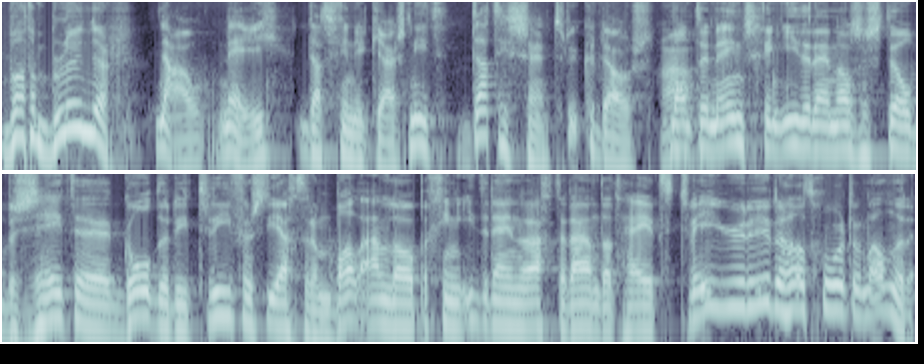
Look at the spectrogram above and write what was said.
wat een blunder. Nou, nee, dat vind ik juist niet. Dat is zijn trucendoos. Want ineens ging iedereen als een stel bezeten golden retrievers die achter een bal aanlopen, ging iedereen erachteraan dat hij het twee uur eerder had gehoord dan anderen.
